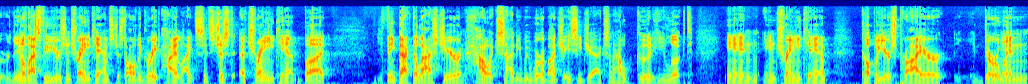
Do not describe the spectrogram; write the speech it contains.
or, you know, the last few years in training camps, just all the great highlights. It's just a training camp, but you think back to last year and how excited we were about J.C. Jackson, how good he looked in in training camp. A couple years prior, Derwin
